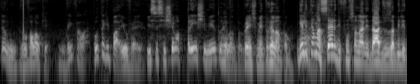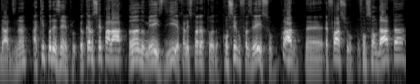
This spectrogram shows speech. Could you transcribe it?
Eu vou falar o quê? Não tem que falar. Puta que pariu, velho. Isso se chama preenchimento relâmpago. Preenchimento relâmpago. E ele ah. tem uma série de funcionalidades, usabilidades, né? Aqui, por exemplo, eu quero separar ano, mês, dia, aquela história toda. Consigo fazer isso? Claro, é, é fácil. Função data,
